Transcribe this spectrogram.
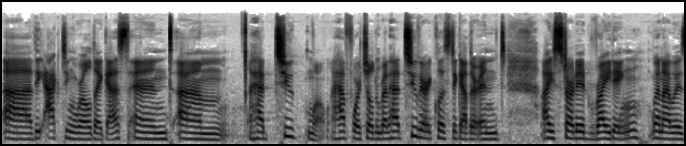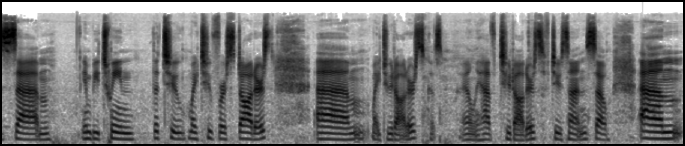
uh, the acting world, I guess. And um, I had two, well, I have four children, but I had two very close together, and I started writing when I was um, in between the two, my two first daughters, um, my two daughters, because I only have two daughters, two sons. So, um,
